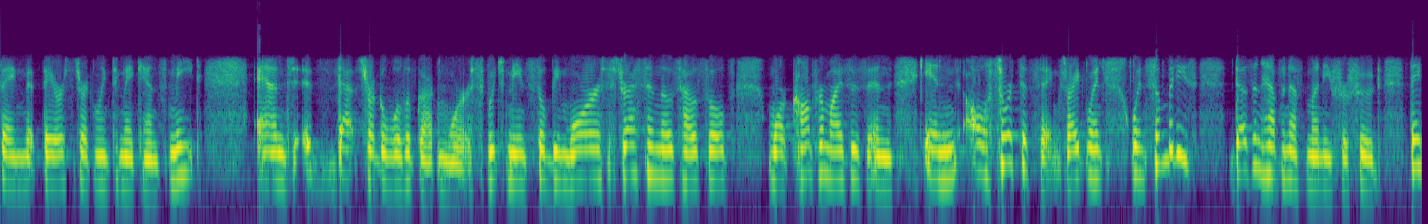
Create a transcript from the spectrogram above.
saying that they are struggling to make ends meet, and that struggle will have gotten worse, which means there'll be more stress in those households, more compromises in in all sorts of things. Right when when somebody doesn't have enough money for food, they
